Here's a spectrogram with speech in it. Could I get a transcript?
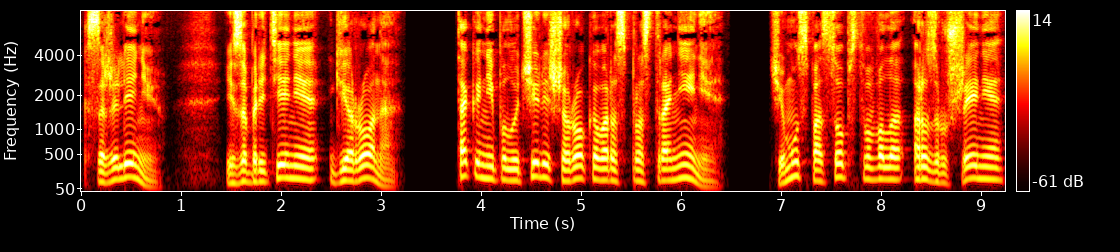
К сожалению, изобретения Герона так и не получили широкого распространения, чему способствовало разрушение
